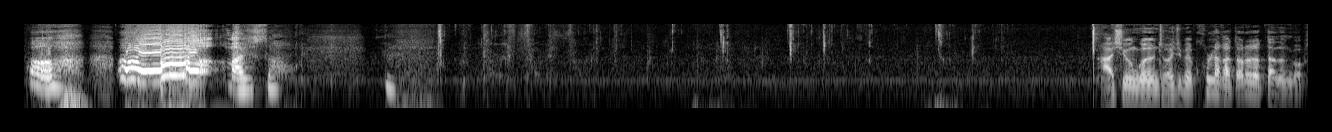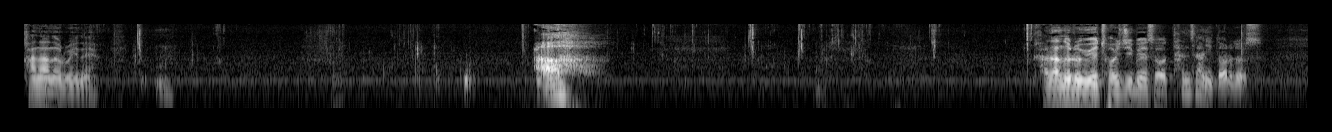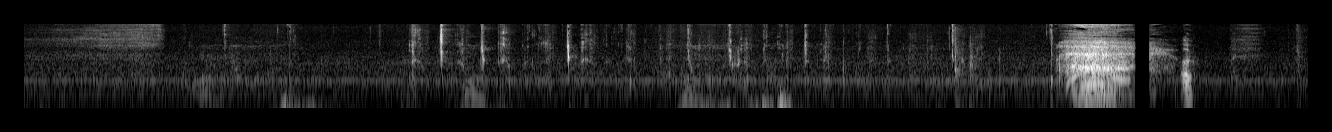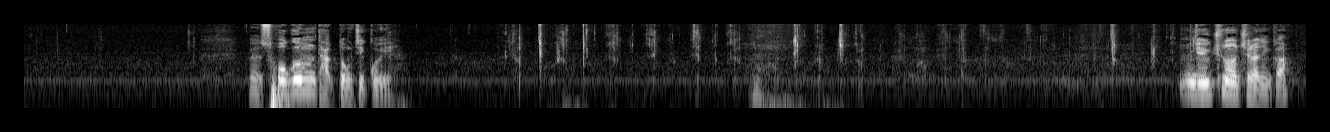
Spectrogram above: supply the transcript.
아, 맛있어. 아쉬운 거는 저희 집에 콜라가 떨어졌다는 거, 가난으로 인해. 아. 가난으로 위해 저희 집에서 탄산이 떨어졌어. 어. 그 소금 닭똥집구이. 이게 6,000원치라니까?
